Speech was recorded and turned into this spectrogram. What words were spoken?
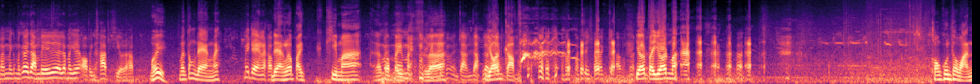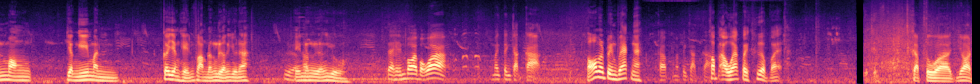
มันมันมันก็ดำไปเรื่อยๆแล้วมันก็ออกเป็นคราบเขียวแล้วครับ เฮ้ยมันต้องแดงไหมไม่แดงแล้วครับ แดงแล้วไปขี่ม้าแล้วก็ไปม่ม่ม่เหรอดำดำแล้วย้อนกลับ มันจะย้อนกลับ ย้อนไปย้อนมา ของคุณถวันมองอย่างนี้มันก็ยังเห็นความเหลืองๆอยู่นะ เหลืองเห็นครับเหลืองๆอยู่ แต่เห็นบอยบอกว่ามันเป็นกากกาก อ๋อ มันเป็นแว็กไงๆครับ มันเป็นกากกากเขาเอาแว็กไปเคลือบไว้ กับตัวยอด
